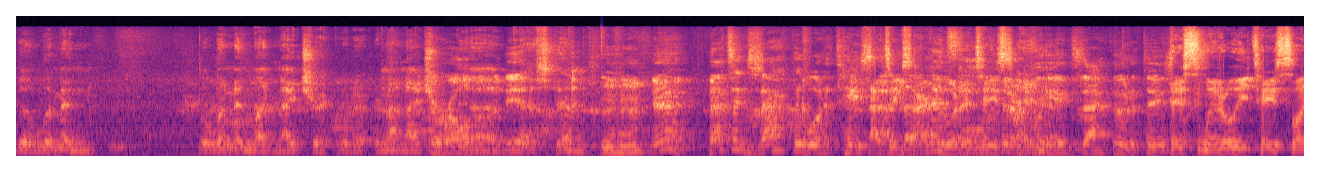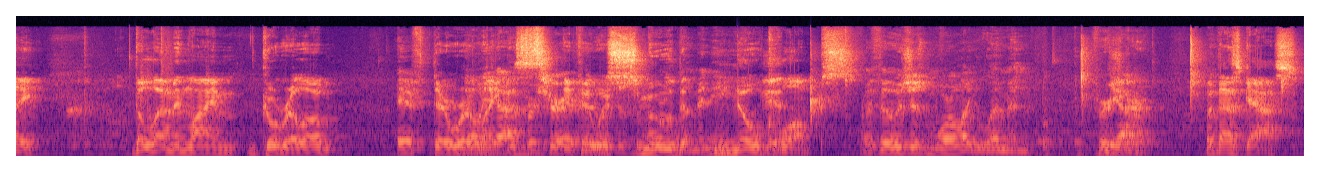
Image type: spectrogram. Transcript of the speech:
the lemon, the lemon like nitric, whatever, or not nitric. Gorilla uh, the, yeah. the stem. Mm-hmm. Yeah, that's exactly what it tastes like. That's like. exactly what it tastes like. literally exactly what it tastes This literally tastes like the lemon lime gorilla. If there were No, like, yeah, this- for sure. if If it, it was, was smooth, lemony. no Yeah. clumps. If it was just more like lemon, for yeah, sure. but that's gas.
